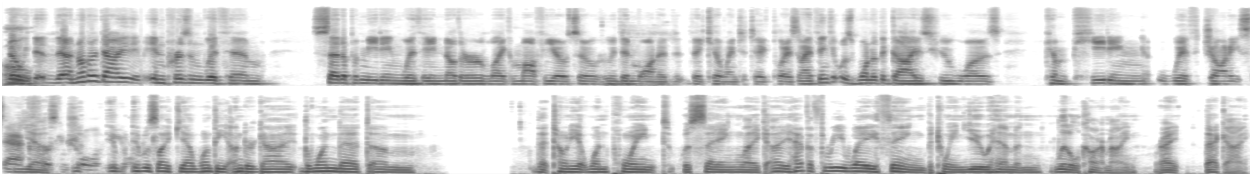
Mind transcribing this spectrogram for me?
Oh. No, the, the, another guy in prison with him set up a meeting with another like mafioso who then wanted the killing to take place, and I think it was one of the guys who was competing with Johnny Sack yes. for control of New it, York. It was like yeah, one of the under guy, the one that um that Tony at one point was saying like I have a three way thing between you, him, and Little Carmine, right? That guy.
